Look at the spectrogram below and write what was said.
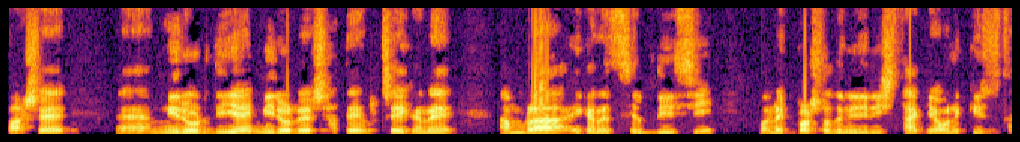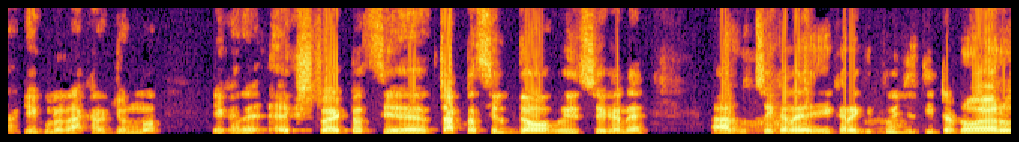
পাশে মিরর দিয়ে মিররের সাথে হচ্ছে এখানে আমরা এখানে সেলফ দিয়েছি। অনেক প্রসাধনী জিনিস থাকে, অনেক কিছু থাকে এগুলো রাখার জন্য। এখানে এক্সট্রা একটা চারটা সেলফ দেওয়া হয়েছে এখানে। আর হচ্ছে এখানে এখানে কিন্তু ওই যে তিনটা ড্রয়ারও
